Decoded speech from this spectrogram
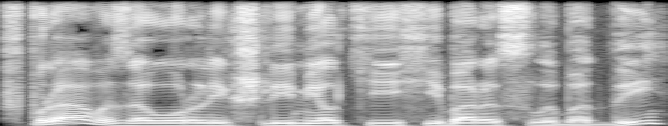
Вправо за Орлик шли мелкие хибары слободы,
